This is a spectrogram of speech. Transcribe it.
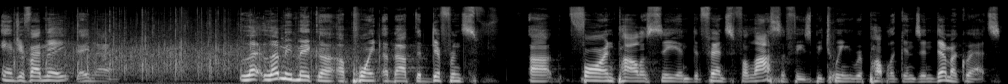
Andrew, if I may, amen. Let, let me make a, a point about the difference uh, foreign policy and defense philosophies between Republicans and Democrats.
